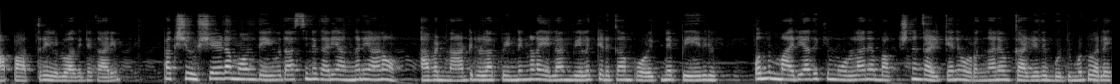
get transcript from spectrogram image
അപ്പൊ അത്രയേ ഉള്ളൂ അതിന്റെ കാര്യം. പക്ഷെ ഉഷയുടെ മോൻ ദേവദാസിന്റെ കാര്യം അങ്ങനെയാണോ? അവൻ നാട്ടിലുള്ള പെണ്ണുങ്ങളെ എല്ലാം വിലക്കെടുക്കാൻ പോയതിന്റെ പേരിൽ ഒന്നും മര്യാദയ്ക്ക് മുള്ളാനോ ഭക്ഷണം കഴിക്കാനോ ഉറങ്ങാനോ കഴിയാതെ ബുദ്ധിമുട്ടും അല്ലേ?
